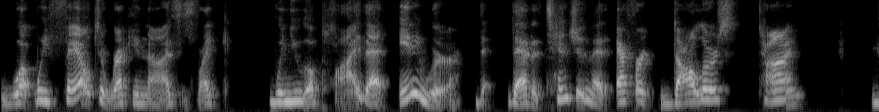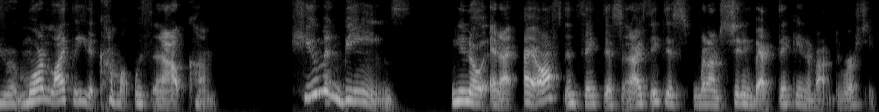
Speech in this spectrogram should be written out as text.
What we fail to recognize is like when you apply that anywhere, that, that attention, that effort, dollars, time, you're more likely to come up with an outcome. Human beings, you know, and I, I often think this, and I think this when I'm sitting back thinking about diversity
